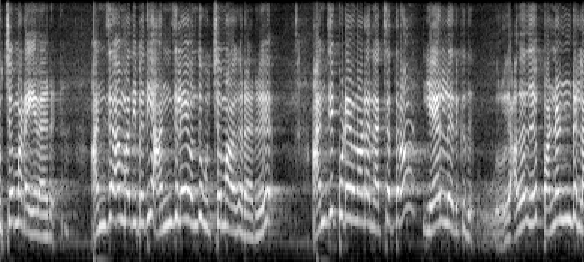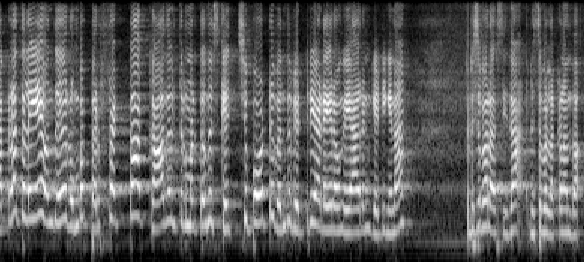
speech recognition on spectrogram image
உச்சமடைகிறாரு. அஞ்சாம் அதிபதி அஞ்சிலே வந்து உச்சமாகிறாரு. அஞ்சு குடையவனோட நட்சத்திரம் ஏழில் இருக்குது. அதாவது பன்னெண்டு லக்னத்திலேயே வந்து ரொம்ப பெர்ஃபெக்டாக காதல் திருமணத்தை வந்து ஸ்கெட்ச் போட்டு வந்து வெற்றி அடைகிறவங்க யாருன்னு கேட்டிங்கன்னா ரிஷபராசி தான் ரிஷப லக்கணம் தான்.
